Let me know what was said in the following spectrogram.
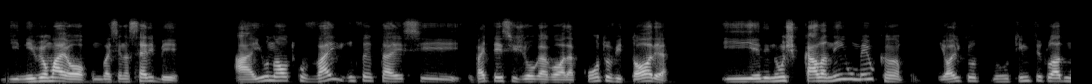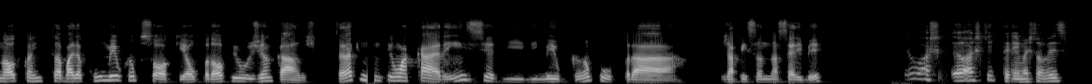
de nível maior, como vai ser na Série B. Aí o Náutico vai enfrentar esse, vai ter esse jogo agora contra o Vitória e ele não escala nenhum meio-campo. E olha que o, o, time titular do Náutico a gente trabalha com um meio-campo só, que é o próprio Jean Carlos. Será que não tem uma carência de, de meio-campo para já pensando na Série B? Eu acho, eu acho que tem, mas talvez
